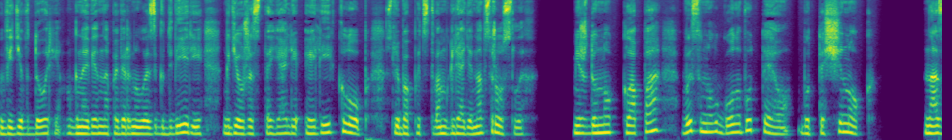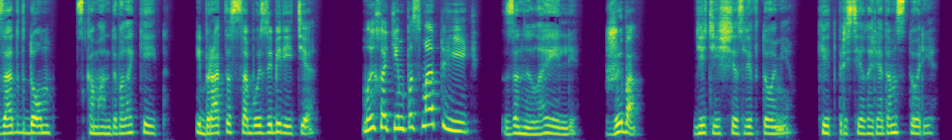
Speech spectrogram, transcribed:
Увидев Дори, мгновенно повернулась к двери, где уже стояли Элли и Клоп, с любопытством глядя на взрослых. Между ног Клопа высунул голову Тео, будто щенок. «Назад в дом!» – скомандовала Кейт. «И брата с собой заберите!» «Мы хотим посмотреть!» – заныла Элли. «Живо!» Дети исчезли в доме. Кейт присела рядом с Дори.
